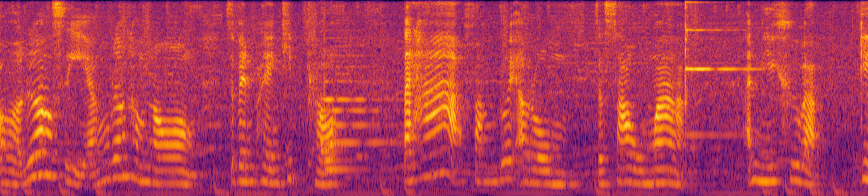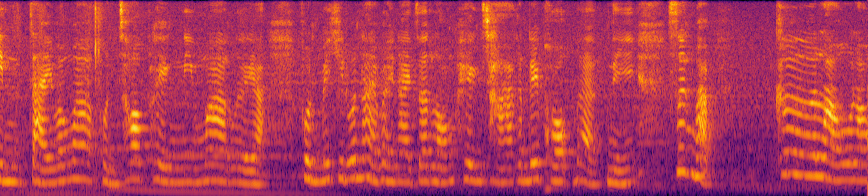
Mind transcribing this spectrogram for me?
เอ่อเรื่องเสียงเรื่องทำนอง จะเป็นเพลงที่เพราะ แต่ถ้าฟังด้วยอารมณ์จะเศร้ามาก อันนี้คือแบบกินใจมากๆฝนชอบเพลงนี้มากเลยอะ่ะฝนไม่คิดว่านายใบนายจะร้องเพลงช้ากันได้เพราะแบบนี้ ซึ่งแบบคือเราเรา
